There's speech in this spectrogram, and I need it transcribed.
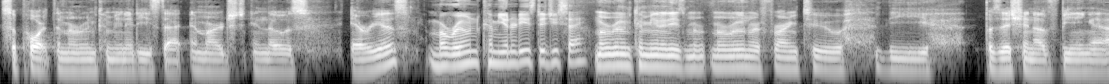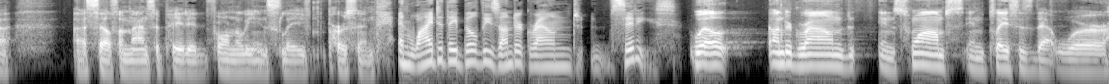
support the maroon communities that emerged in those areas. Maroon communities, did you say? Maroon communities, maroon referring to the position of being a, a self emancipated, formerly enslaved person. And why did they build these underground cities? Well, underground in swamps, in places that were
